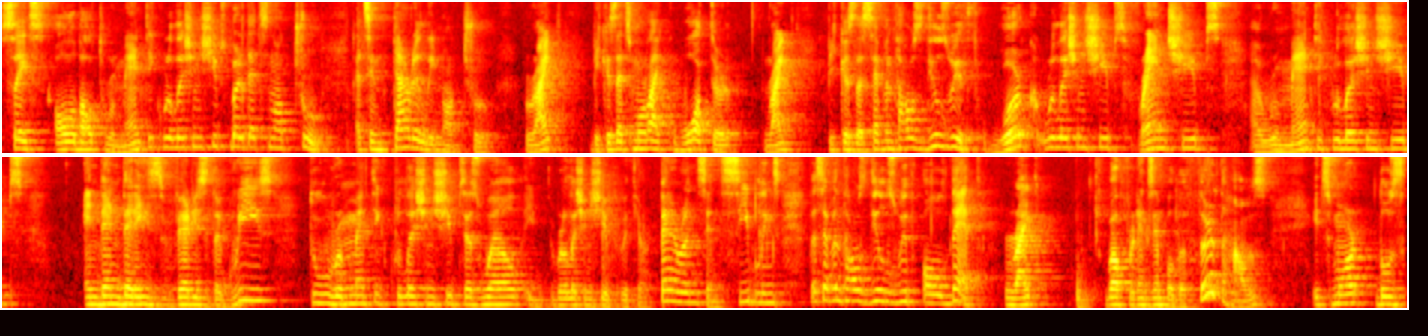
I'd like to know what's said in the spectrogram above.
say it's all about romantic relationships, but that's not true. That's entirely not true, right? Because that's more like water, right? Because the seventh house deals with work relationships, friendships, uh, romantic relationships, and then there is various degrees to romantic relationships as well, relationships with your parents and siblings. The seventh house deals with all that, right? Well, for example, the third house, it's more those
